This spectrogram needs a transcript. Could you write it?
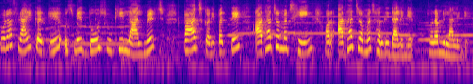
थोड़ा फ्राई करके उसमें दो सूखी लाल मिर्च, पाँच करी पत्ते, आधा चम्मच हींग और आधा चम्मच हल्दी डालेंगे। थोड़ा मिला लेंगे।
